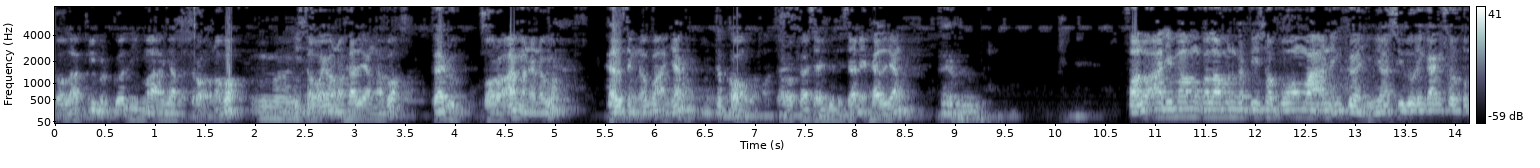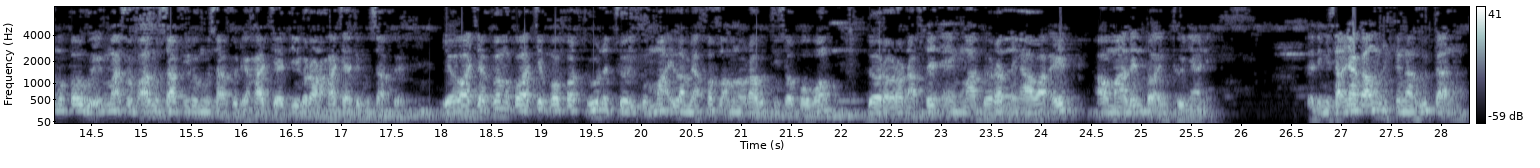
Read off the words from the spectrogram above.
tolabi mergo lima ayat trok napa? Isawai ono hal yang apa? Baru. Cara mana napa? Hal sing napa anyar teko. Cara bahasa Indonesia ini hal yang baru. Kalau alimah mengkalamun ngerti sapa wong ma'an ing banyu ya silu ingkang iso tumeka ing mak sapa musafir ya hajati krana hajati musafir. Ya wajib mengko wajib apa kudu nejo iku mak ilam yakhaf lamun ora wedi sapa wong dororo nafsin ing madarat ning awake au malin to ing donyane. Jadi misalnya kamu di tengah hutan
